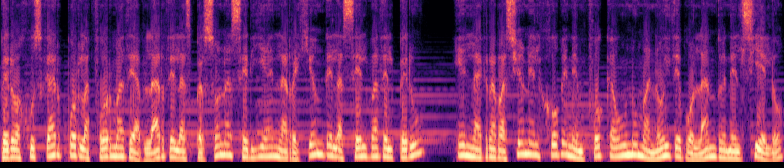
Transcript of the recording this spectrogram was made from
pero a juzgar por la forma de hablar de las personas sería en la región de la selva del Perú. En la grabación el joven enfoca un humanoide volando en el cielo,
